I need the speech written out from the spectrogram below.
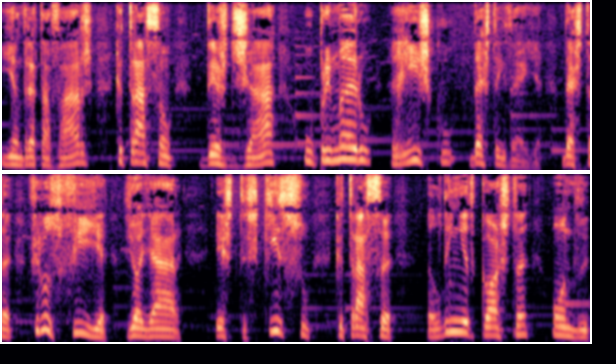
e André Tavares, que traçam desde já o primeiro risco desta ideia, desta filosofia de olhar, este esquiço que traça a linha de costa onde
